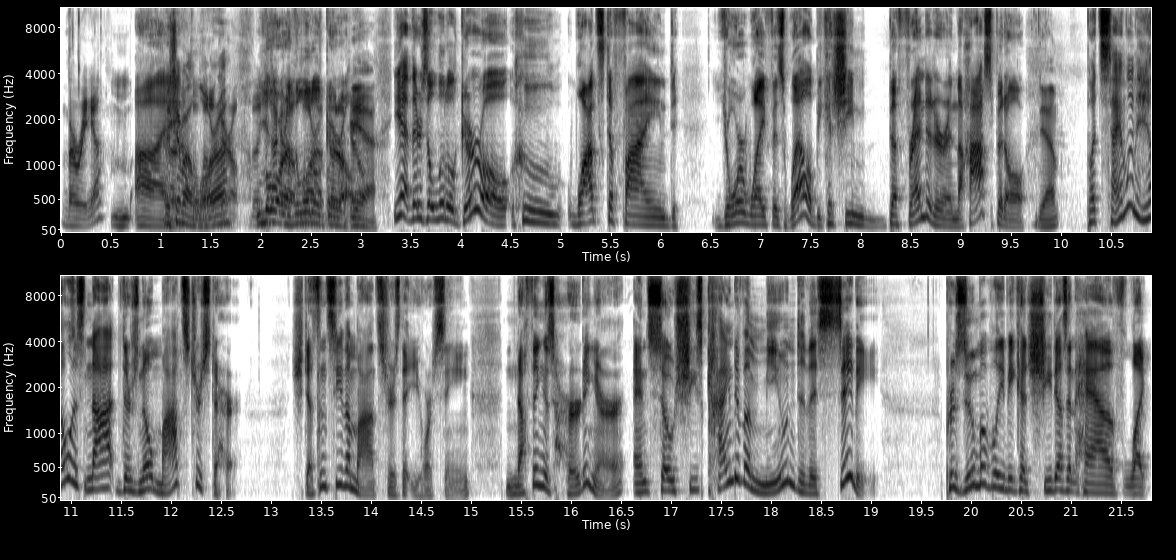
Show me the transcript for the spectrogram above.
Maria? Uh, you talking The about little Laura? girl. You're talking Laura, about the little girl. Yeah. Yeah, there's a little girl who wants to find your wife as well because she befriended her in the hospital. Yep. But Silent Hill is not, there's no monsters to her. She doesn't see the monsters that you're seeing. Nothing is hurting her. And so she's kind of immune to this city, presumably because she doesn't have like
